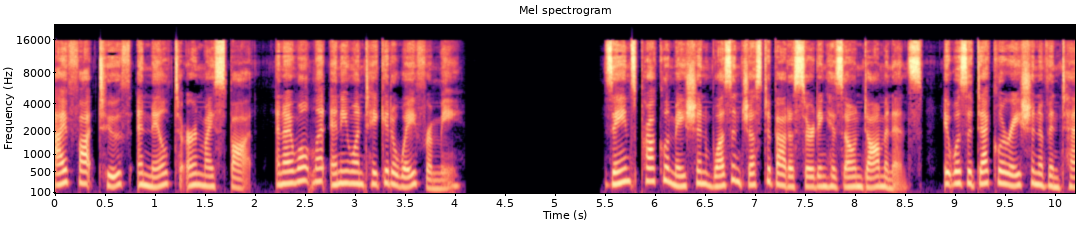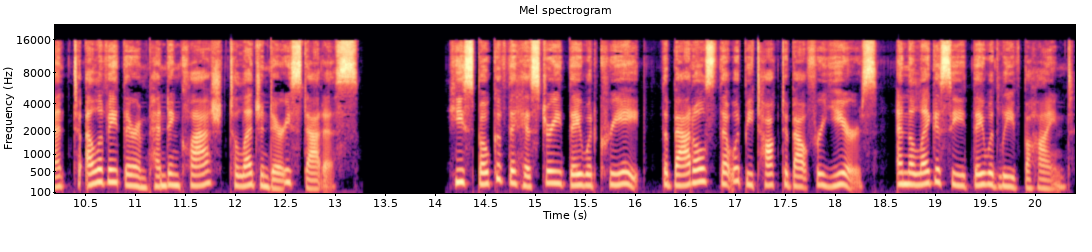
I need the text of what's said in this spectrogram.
I've fought tooth and nail to earn my spot, and I won't let anyone take it away from me. Zayn's proclamation wasn't just about asserting his own dominance, it was a declaration of intent to elevate their impending clash to legendary status. He spoke of the history they would create, the battles that would be talked about for years, and the legacy they would leave behind.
